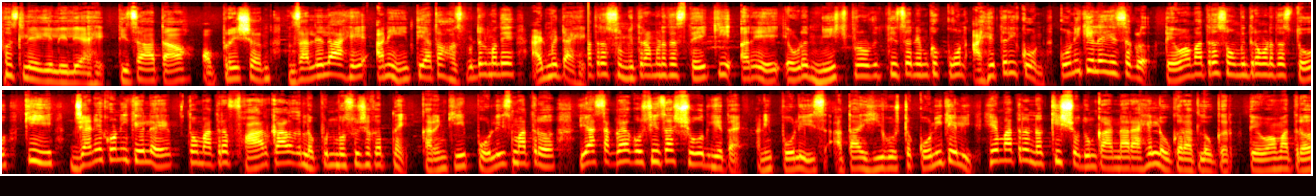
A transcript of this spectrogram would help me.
फसली गेलेली आहे. तिचं आता ऑपरेशन झालेलं आहे आणि ती आता हॉस्पिटलमध्ये ऍडमिट आहे. मात्र सुमित्रा म्हणत असते की अरे एवढं नीच प्रवृत्तीचं नेमकं कोण आहे तरी कोण? कोणी केलं हे सगळं? तेव्हा मात्र सौमित्र म्हणत असतो की ज्याने कोणी केलंय तो मात्र फार काळ लपून बसू शकत नाही. कारण की पोलीस मात्र या सगळ्या गोष्टीचा शोध घेत आहे. आणि पोलीस आता ही गोष्ट कोणी केली हे मात्र नक्कीच शोधून काढणार आहे लवकरात लवकर. तेव्हा मात्र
